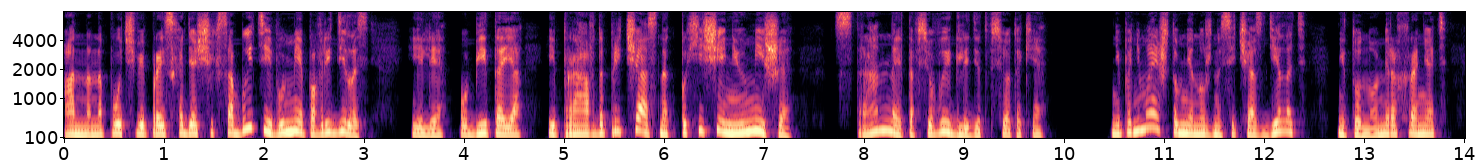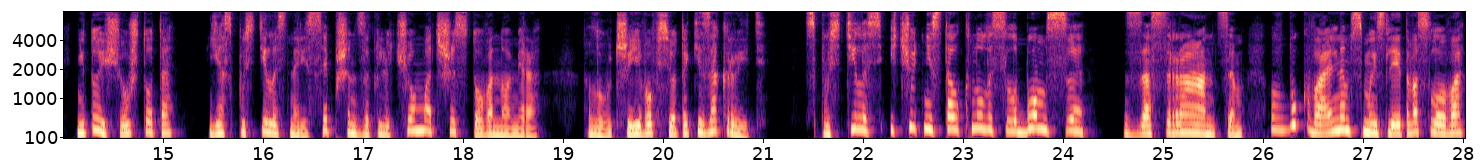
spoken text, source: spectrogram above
Анна на почве происходящих событий в уме повредилась? Или убитая и правда причастна к похищению Миши. Странно это все выглядит все-таки. Не понимая, что мне нужно сейчас делать, не то номер охранять, не то еще что-то, я спустилась на ресепшн за ключом от шестого номера. Лучше его все-таки закрыть. Спустилась и чуть не столкнулась лбом с... засранцем, в буквальном смысле этого слова,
